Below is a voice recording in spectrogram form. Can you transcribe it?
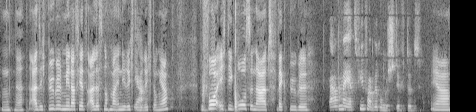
hm, ne. also ich bügel mir das jetzt alles nochmal in die richtige Ja. Richtung, ja? Bevor ich die große Naht wegbügel. Da haben wir jetzt viel Verwirrung gestiftet. Ja.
